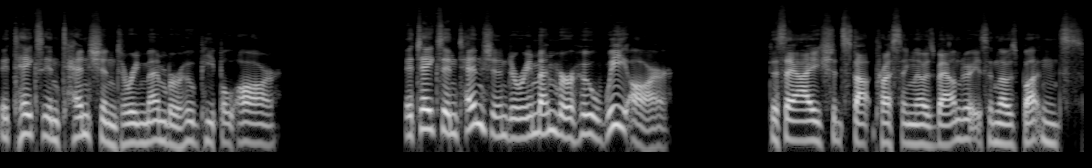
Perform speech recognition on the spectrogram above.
It takes intention to remember who people are. It takes intention to remember who we are, to say, I should stop pressing those boundaries and those buttons.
